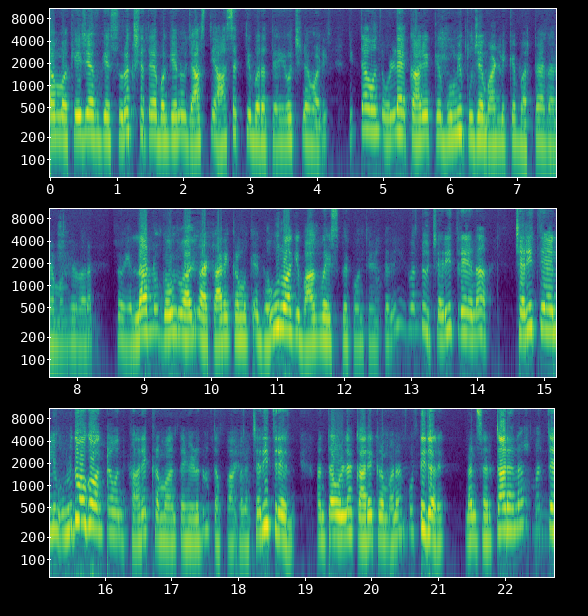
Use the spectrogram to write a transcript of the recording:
ನಮ್ಮ ಕೆ ಜಿ ಎಫ್ಗೆ ಸುರಕ್ಷತೆ ಬಗ್ಗೆನೂ ಜಾಸ್ತಿ ಆಸಕ್ತಿ ಬರುತ್ತೆ ಯೋಚನೆ ಮಾಡಿ. ಇಂಥ ಒಂದು ಒಳ್ಳೆ ಕಾರ್ಯಕ್ಕೆ ಭೂಮಿ ಪೂಜೆ ಮಾಡ್ಲಿಕ್ಕೆ ಬರ್ತಾ ಇದ್ದಾರೆ ಮಂಗಳವಾರ. ಸೊ ಎಲ್ಲಾರ್ನು ಗೌರವವಾಗಿ ಆ ಕಾರ್ಯಕ್ರಮಕ್ಕೆ ಗೌರವವಾಗಿ ಭಾಗವಹಿಸ್ಬೇಕು ಅಂತ ಹೇಳ್ತಾರೆ ಇದೊಂದು ಚರಿತ್ರೆಯನ್ನ, ಚರಿತ್ರೆಯಲ್ಲಿ ಉಳಿದೋಗುವಂತ ಒಂದು ಕಾರ್ಯಕ್ರಮ ಅಂತ ಹೇಳಿದ್ರು ತಪ್ಪಾಗಲ್ಲ. ಚರಿತ್ರೆಯಲ್ಲಿ ಅಂತ ಒಳ್ಳೆ ಕಾರ್ಯಕ್ರಮನ ಕೊಟ್ಟಿದ್ದಾರೆ. ನನ್ನ ಸರ್ಕಾರನ ಮತ್ತೆ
